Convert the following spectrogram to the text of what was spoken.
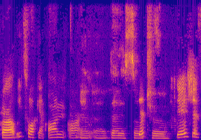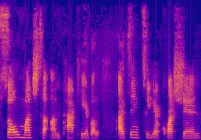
Girl, we talking on and on. And, uh, that is so there's, true. There's just so much to unpack here, but I think to your question,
